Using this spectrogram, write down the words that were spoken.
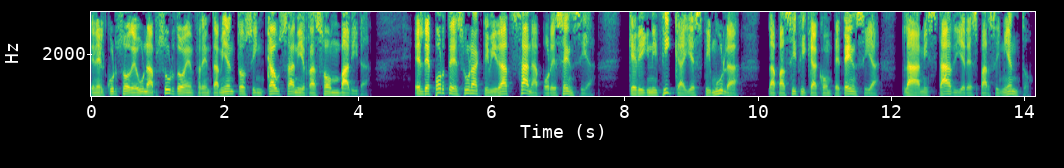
en el curso de un absurdo enfrentamiento sin causa ni razón válida. El deporte es una actividad sana por esencia, que dignifica y estimula la pacífica competencia, la amistad y el esparcimiento.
